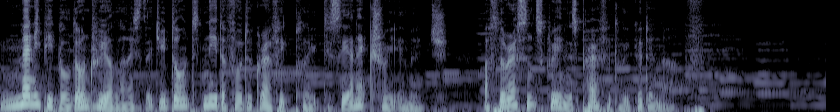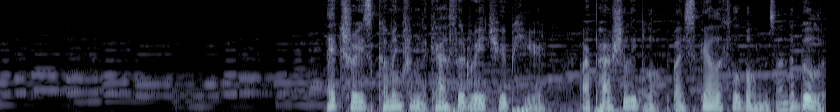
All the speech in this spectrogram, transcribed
Many people don't realise that you don't need a photographic plate to see an x-ray image. A fluorescent screen is perfectly good enough. X-rays coming from the cathode ray tube here are partially blocked by skeletal bones and a bullet,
